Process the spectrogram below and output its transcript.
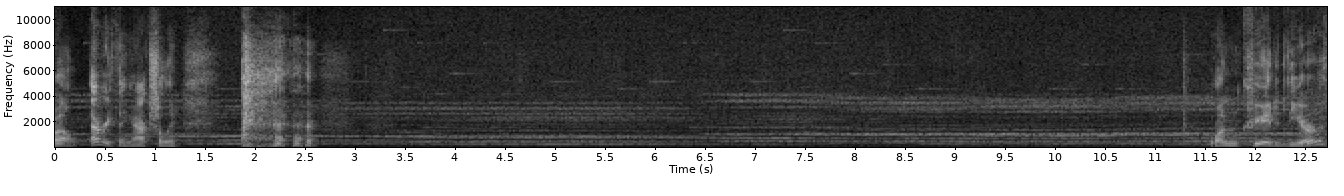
Well, everything, actually. One created the earth.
